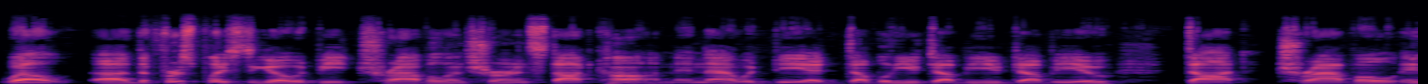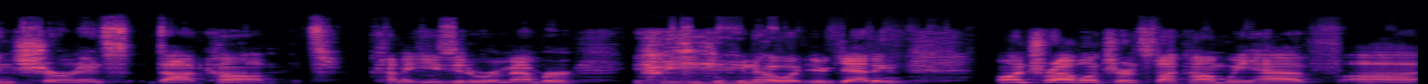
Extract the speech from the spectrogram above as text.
Well, uh, the first place to go would be travelinsurance.com, and that would be at www.travelinsurance.com. It's kind of easy to remember. you know what you're getting on travelinsurance.com we have uh,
